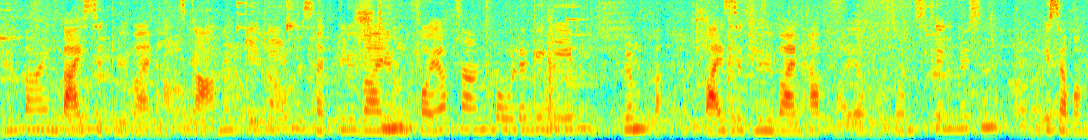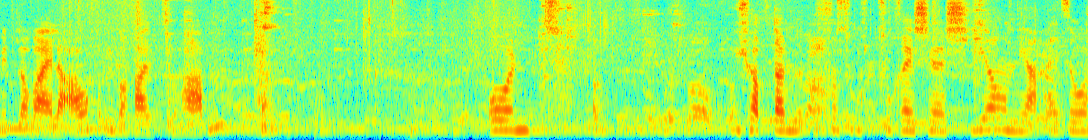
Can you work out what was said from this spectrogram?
Glühwein. Weiße Glühwein hat es gar nicht gegeben. Es hat Glühwein Stimmt. und Feuerzangenbowle gegeben. Weiße Glühwein hat man irgendwo sonst hin müssen. Ist aber mittlerweile auch überall zu haben. Und ich habe dann versucht zu recherchieren. Ja, also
